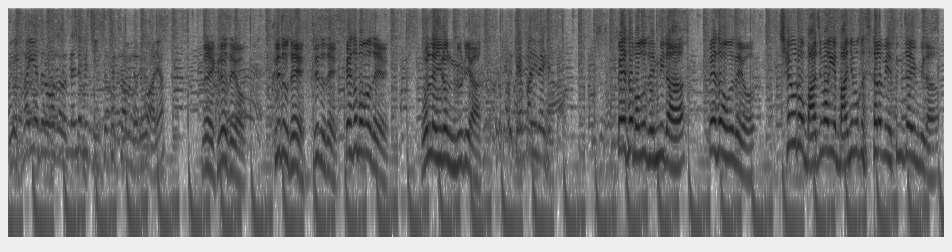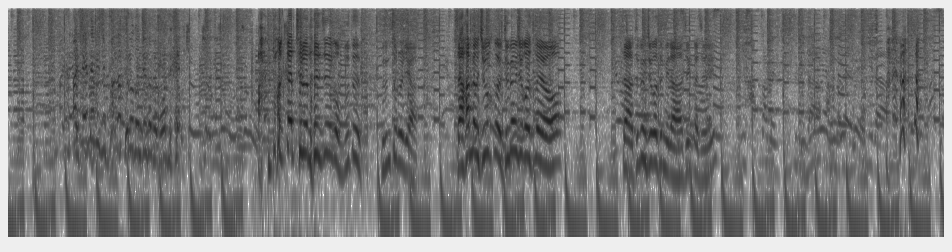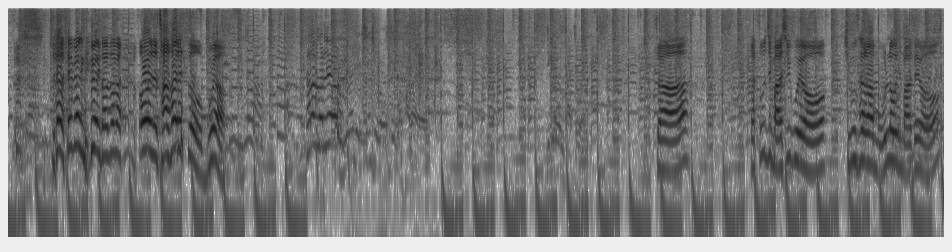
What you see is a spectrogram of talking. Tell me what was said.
이거 사이에 들어가서 샌드위치 인터셉트 하면 되는 거 아니야? 네, 그래도 돼요. 그래도 돼, 그래도 돼. 뺏어 먹어도 돼. 원래 이런 룰이야. 개판이네 뺏어 먹어도 됩니다. 뺏어 먹어도 돼요. 최후로 마지막에 많이 먹은 사람이 승자입니다. 아니 샌드위치 바깥으로 던지는 거 뭔데? 아, 바깥으로 던지는 거 무슨 무슨 트롤이야. 자, 한 명 죽었고요. 두 명 죽었어요. 자, 두 명 죽었습니다. 지금까지. 자, 세 명, 네 명, 다섯 명. 어, 저 자살했어. 뭐야? 사람 살려! 자, 자 쏘지 마시고요. 죽은 사람 올라오지 마세요.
